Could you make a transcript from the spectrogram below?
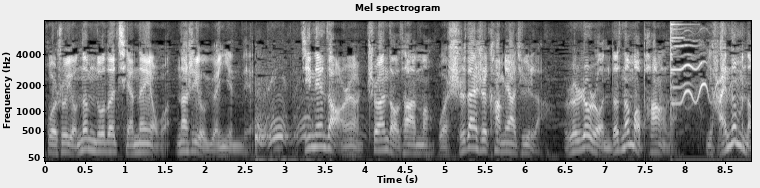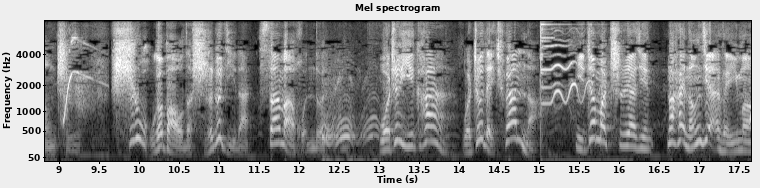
或者说有那么多的前男友啊，那是有原因的。今天早上吃完早餐嘛，我实在是看不下去了。我说肉肉，你都那么胖了，你还那么能吃，十五个包子，十个鸡蛋，三碗馄饨。我这一看，我这得劝呐，你这么吃下去，那还能减肥吗？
